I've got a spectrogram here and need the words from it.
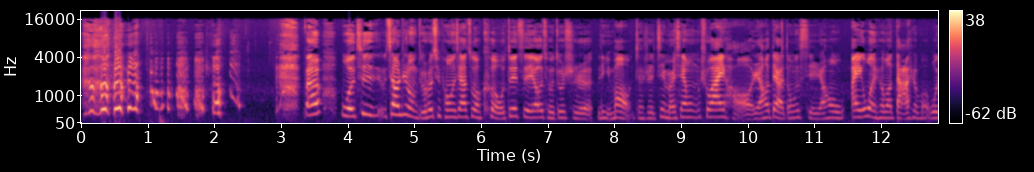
反正我去像这种，比如说去朋友家做客，我对自己的要求就是礼貌，就是进门先说阿姨好，然后带点东西，然后阿姨问什么答什么。我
